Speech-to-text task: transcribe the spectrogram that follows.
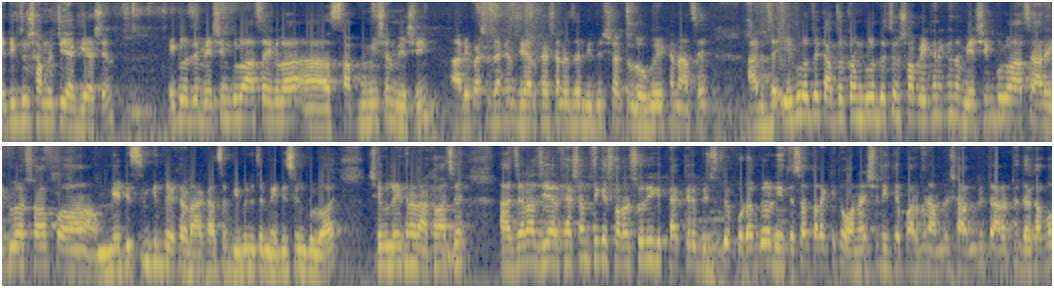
এদিক সামনে একটু এগিয়ে আসেন। এগুলো যে মেশিনগুলো আছে, এগুলো সাবলিমিশন মেশিন আর এই পাশে দেখেন জিআর ফ্যাশনের যে নিজস্ব একটা লোগো এখানে আছে। আর যে এগুলো যে কার্যক্রমগুলো দেখছেন, সব এখানে কিন্তু মেশিনগুলো আছে। আর এগুলো সব মেডিসিন কিন্তু এখানে রাখা আছে। বিভিন্ন যে মেডিসিনগুলো হয়, সেগুলো এখানে রাখা আছে। আর যারা জিআর ফ্যাশন থেকে সরাসরি ফ্যাক্টরি বিশেষ করে প্রোডাক্টগুলো নিতে চান, তারা কিন্তু অনায়াসে নিতে পারবেন। আমরা সামনেটা আরেকটু দেখাবো।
